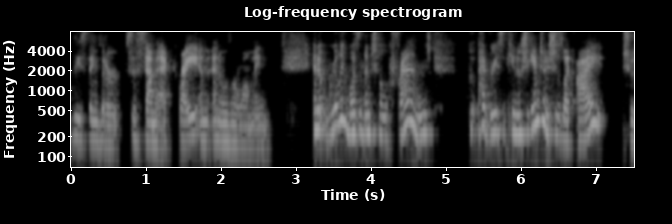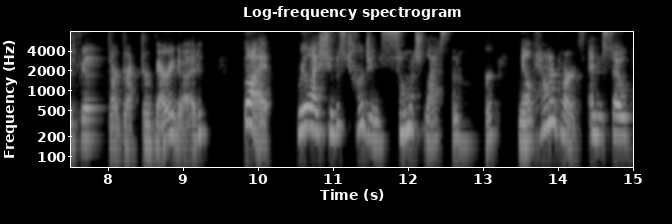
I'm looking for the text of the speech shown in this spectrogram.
these things that are systemic, right? And, and overwhelming. And it really wasn't until a friend who had recently, you know, she came to me, she was like, I, she was real art director, very good, but realized she was charging so much less than her male counterparts. And so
